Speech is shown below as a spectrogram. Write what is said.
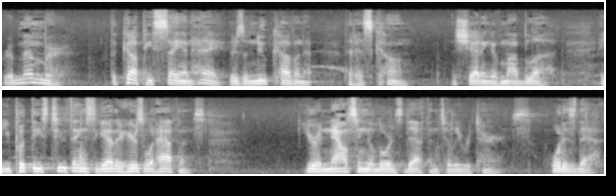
Remember, the cup, he's saying, hey, there's a new covenant that has come, the shedding of my blood. And you put these two things together, here's what happens you're announcing the Lord's death until he returns. What is that?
